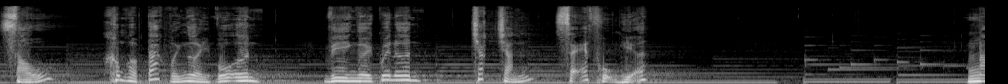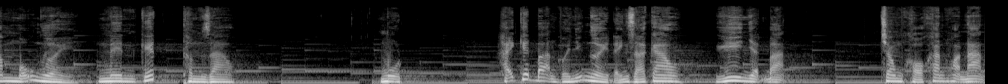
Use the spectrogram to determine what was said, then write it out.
6. Không hợp tác với người vô ơn vì người quên ơn chắc chắn sẽ phụ nghĩa. Năm mẫu người nên kết thâm giao. một Hãy kết bạn với những người đánh giá cao, ghi nhận bạn. Trong khó khăn hoạn nạn,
